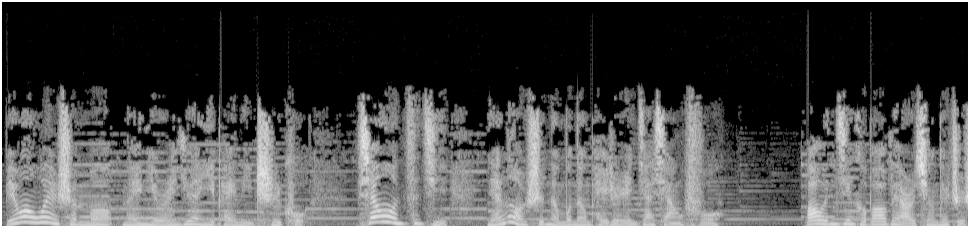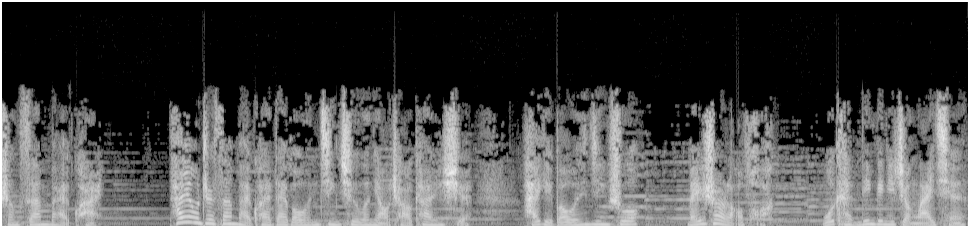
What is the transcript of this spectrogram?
别问为什么没女人愿意陪你吃苦，先问自己：年老时能不能陪着人家享福？包文婧和包贝尔穷的只剩三百块，他用这三百块带包文婧去了鸟巢看雪，还给包文婧说：“没事儿，老婆，我肯定给你整来钱。”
